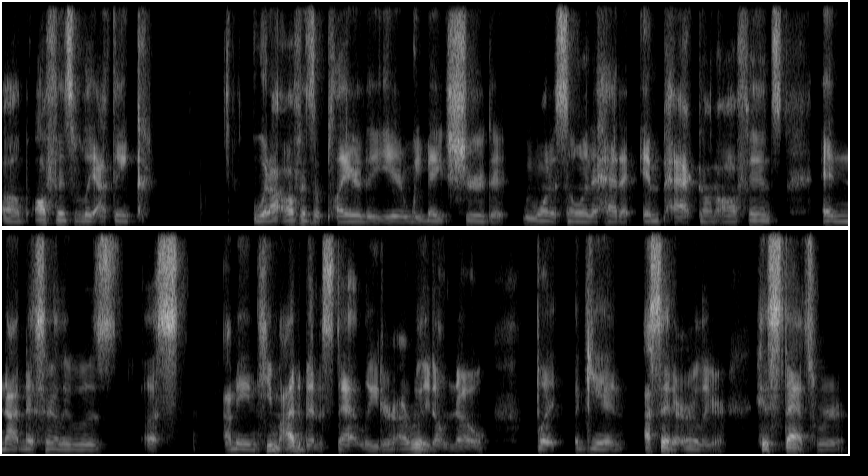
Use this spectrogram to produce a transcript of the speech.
Um, offensively, I think with our offensive player of the year, we made sure that we wanted someone that had an impact on offense and not necessarily was a. I mean, he might have been a stat leader. I really don't know, but again, I said it earlier. His stats were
